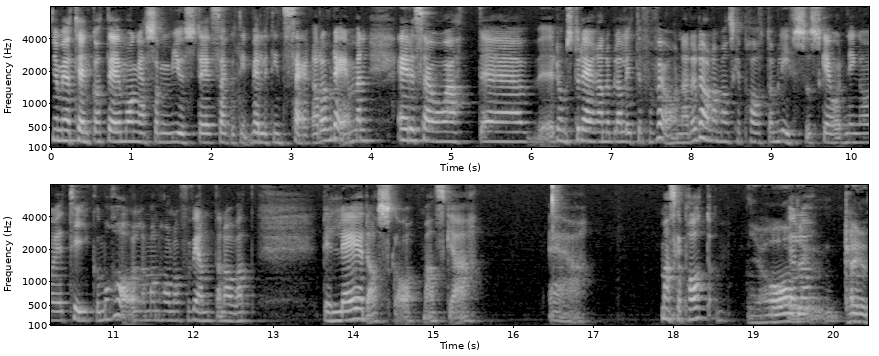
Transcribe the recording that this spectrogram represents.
Ja, men jag tänker att det är många som just är säkert väldigt intresserade av det. Men är det så att eh, de studerande blir lite förvånade då när man ska prata om livsåskådning och etik och moral, när man har någon förväntan av att det är ledarskap man ska eh, man ska prata om? Ja, det kan ju,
